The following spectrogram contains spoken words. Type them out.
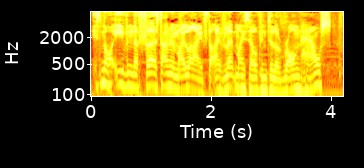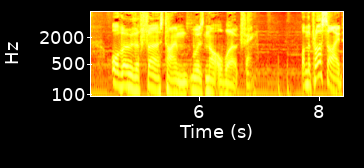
is not even the first time in my life that I've let myself into the wrong house, although the first time was not a work thing. On the plus side,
